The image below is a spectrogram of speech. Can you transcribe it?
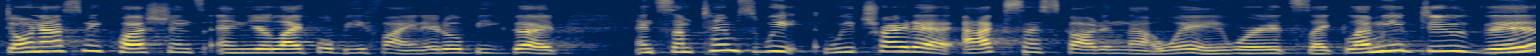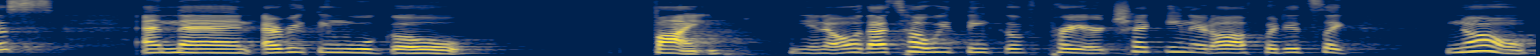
don't ask me questions, and your life will be fine. It'll be good. And sometimes we, we try to access God in that way, where it's like, let me do this, and then everything will go fine. You know, that's how we think of prayer, checking it off, but it's like, no,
